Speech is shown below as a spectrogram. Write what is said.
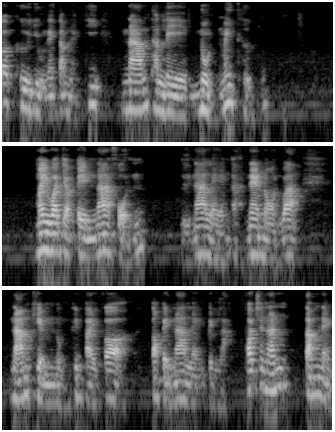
ก็คืออยู่ในตำแหน่งที่น้ำทะเลหนุนไม่ถึง ไม่ว่าจะเป็นหน้าฝนหรือหน้าแล้งอะแน่นอนว่าน้ำเค็มหนุนขึ้นไปก็ต้องเป็นหน้าแล้งเป็นหลัก เพราะฉะนั้นตำแหน่ง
